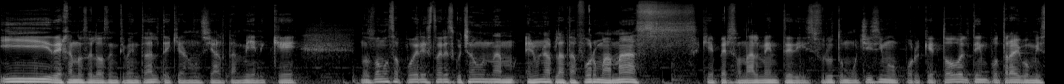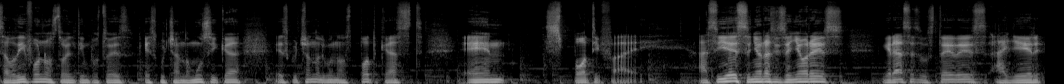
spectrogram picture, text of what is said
Y dejándoselo sentimental, te quiero anunciar también que nos vamos a poder estar escuchando en una plataforma más que personalmente disfruto muchísimo porque todo el tiempo traigo mis audífonos, todo el tiempo estoy escuchando música, escuchando algunos podcasts en Spotify. Así es, señoras y señores, gracias a ustedes. Ayer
